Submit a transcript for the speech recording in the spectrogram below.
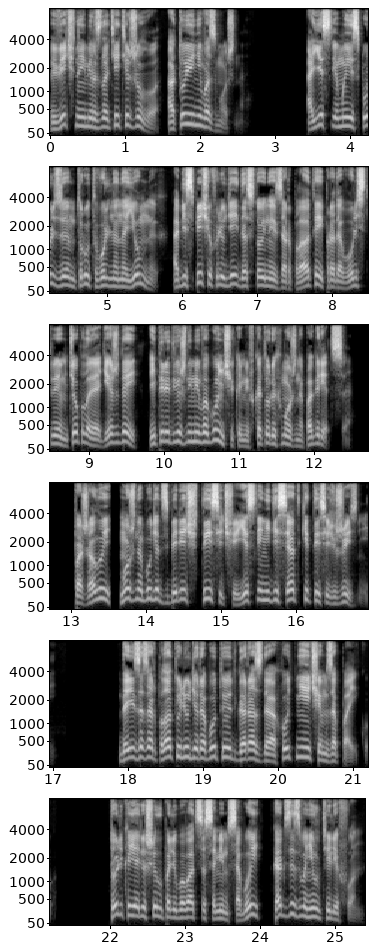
в вечной мерзлоте тяжело, а то и невозможно. А если мы используем труд вольнонаемных, обеспечив людей достойной зарплатой, продовольствием, теплой одеждой и передвижными вагончиками, в которых можно погреться? Пожалуй, можно будет сберечь тысячи, если не десятки тысяч жизней. Да и за зарплату люди работают гораздо охотнее, чем за пайку. Только я решил полюбоваться самим собой, как зазвонил телефон.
